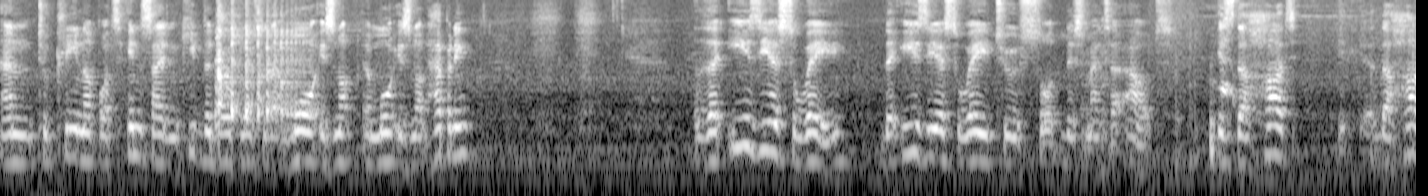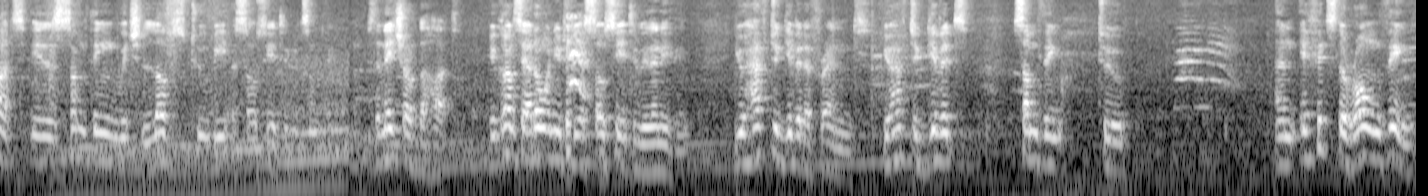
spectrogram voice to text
and to clean up what's inside and keep the door closed so that more is not uh, more is not happening. The easiest way, the easiest way to sort this matter out is the heart the heart is something which loves to be associated with something. It's the nature of the heart. You can't say, I don't want you to be associated with anything. You have to give it a friend. You have to give it something to. And if it's the wrong thing,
